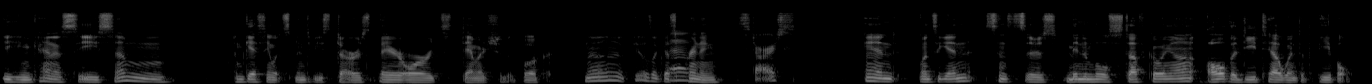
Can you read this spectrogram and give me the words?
you can kind of see some, I'm guessing what's meant to be stars there, or it's damage to the book. No, it feels like that's Oh. printing. Stars. And once again, since there's minimal stuff going on, all the detail went to the people.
